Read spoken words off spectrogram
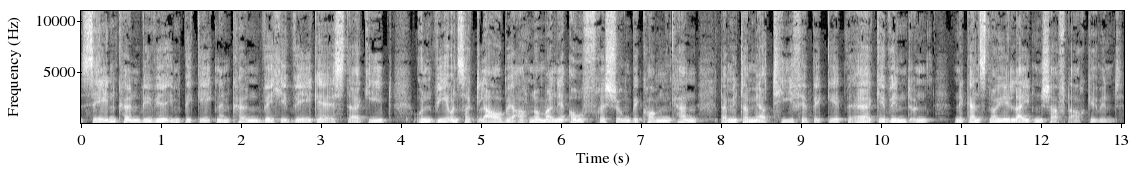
sehen können, wie wir ihm begegnen können, welche Wege es da gibt und wie unser Glaube auch nochmal eine Auffrischung bekommen kann, damit er mehr Tiefe äh, gewinnt und eine ganz neue Leidenschaft auch gewinnt.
